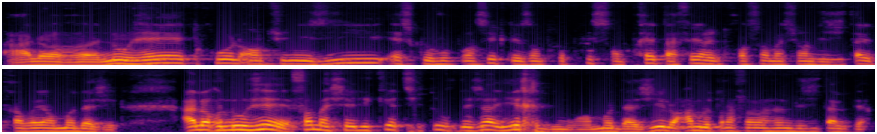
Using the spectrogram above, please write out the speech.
Alors, Nouhé, Troul en Tunisie, est-ce que vous pensez que les entreprises sont prêtes à faire une transformation digitale et travailler en mode agile Alors, Nouhé, فما شركات سيتوف ديجا يخدموا en mode agile وعملوا transformation digitale تاعهم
